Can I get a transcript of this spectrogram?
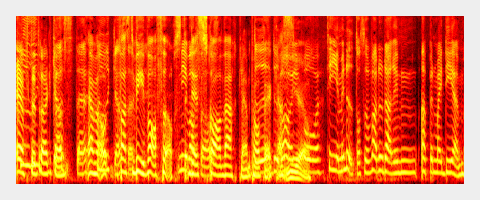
är eftertraktad. sjukaste, Ja, men, och- sjukaste. fast vi var först. Ni var det först. ska verkligen du, påpekas. du var ju på tio minuter så var du där i, up in my DM.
